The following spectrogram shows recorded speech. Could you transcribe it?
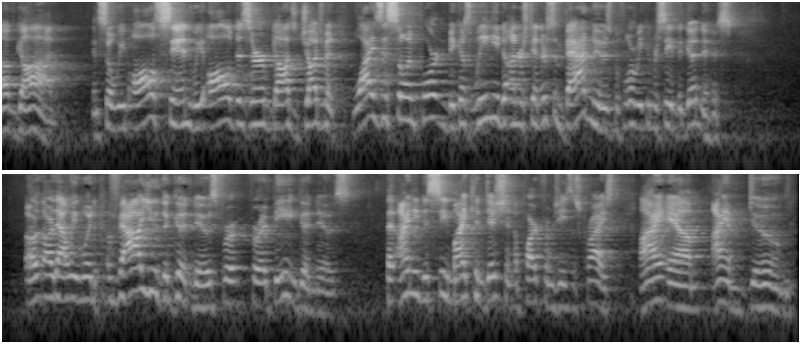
of God. And so we've all sinned. We all deserve God's judgment. Why is this so important? Because we need to understand there's some bad news before we can receive the good news. Or, or, that we would value the good news for, for it being good news. That I need to see my condition apart from Jesus Christ. I am, I am doomed.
